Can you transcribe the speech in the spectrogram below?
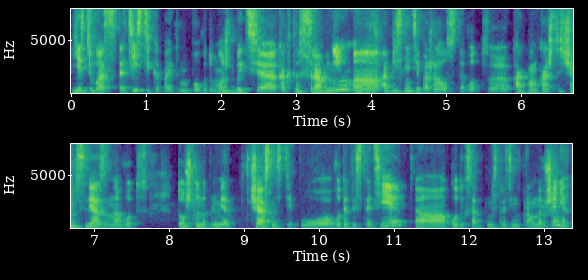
Есть у вас статистика по этому поводу? Может быть, как-то сравним? Объясните, пожалуйста, вот как вам кажется, с чем связано вот то, что, например, в частности, по вот этой статье а, Кодекса об административных правонарушениях,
